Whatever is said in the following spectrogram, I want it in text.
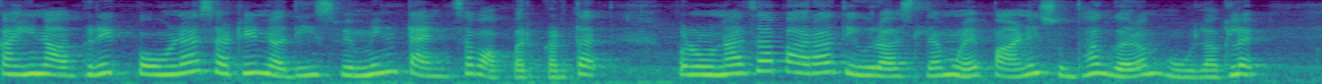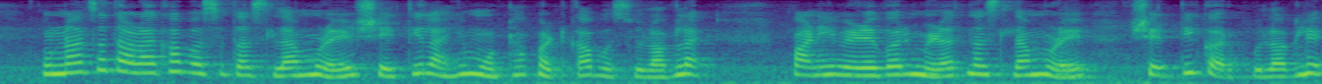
काही नागरिक पोहण्यासाठी नदी स्विमिंग टँकचा वापर करतात. पण उन्हाचा पारा तीव्र असल्यामुळे पाणीसुद्धा गरम होऊ लागलंय. उन्हाचा तडाखा बसत असल्यामुळे शेतीलाही मोठा फटका बसू लागलाय. पाणी वेळेवर मिळत नसल्यामुळे शेती करपू लागली.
